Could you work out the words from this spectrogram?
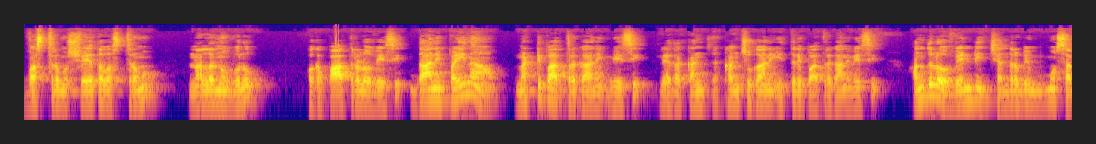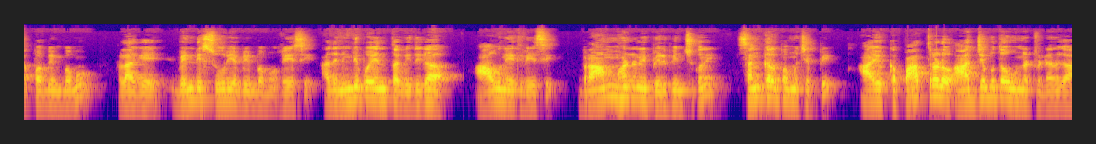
వస్త్రము శ్వేత వస్త్రము నల్ల నువ్వులు ఒక పాత్రలో వేసి దానిపైన మట్టి పాత్ర కానీ వేసి లేదా కంచు కంచు కానీ ఇత్తడి పాత్ర కానీ వేసి అందులో వెండి చంద్రబింబము సర్పబింబము అలాగే వెండి సూర్యబింబము వేసి అది నిండిపోయేంత విధిగా ఆవు నేతి వేసి బ్రాహ్మణుని పిలిపించుకొని సంకల్పము చెప్పి ఆ యొక్క పాత్రలో ఆజ్యముతో ఉన్నటువంటి అనగా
